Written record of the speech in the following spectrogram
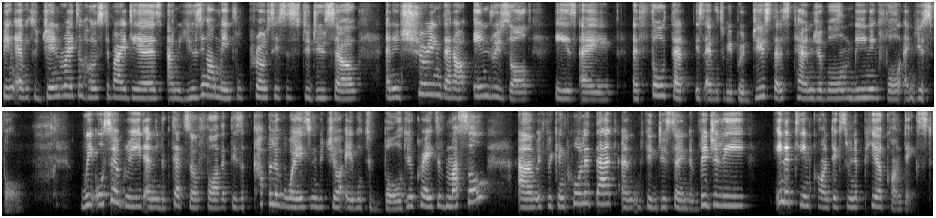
being able to generate a host of ideas, um, using our mental processes to do so, and ensuring that our end result is a, a thought that is able to be produced, that is tangible, meaningful, and useful. We also agreed and looked at so far that there's a couple of ways in which you're able to build your creative muscle, um, if we can call it that, and you can do so individually, in a team context or in a peer context.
